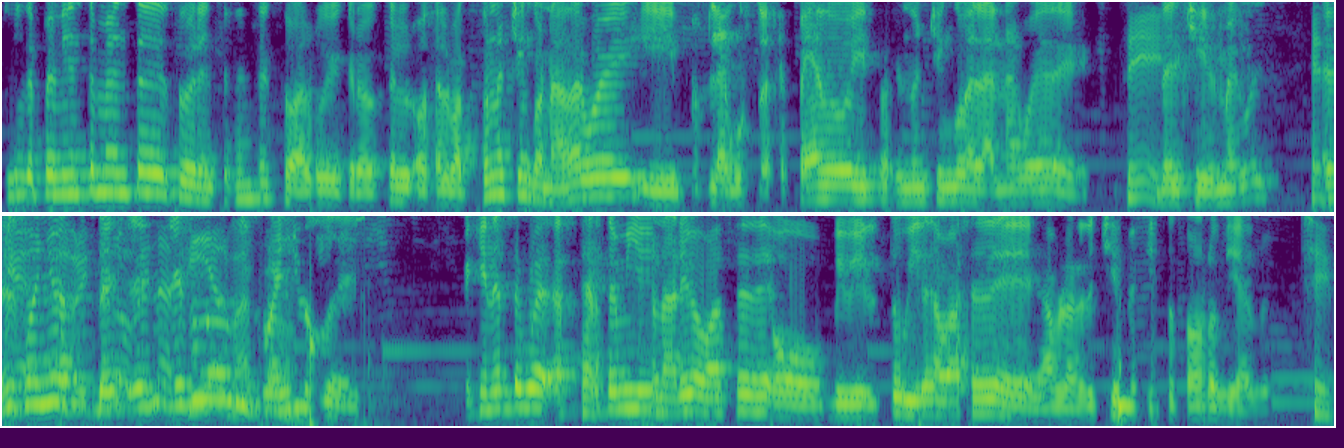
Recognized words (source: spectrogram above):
independientemente de su orientación sexual, güey, creo que, o sea, el vato es una chingonada, güey, y pues le gustó ese pedo y está haciendo un chingo de lana, güey, de, del chisme, güey. ese sueño, de, es, es mi sueño, güey. Imagínate, güey, hacerte millonario a base de, o vivir tu vida a base de hablar de chismecito todos los días, güey. Sí.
